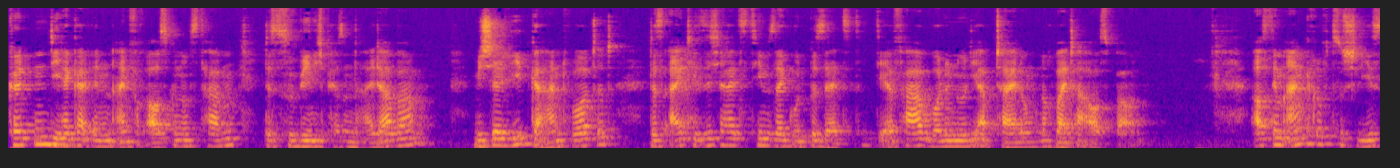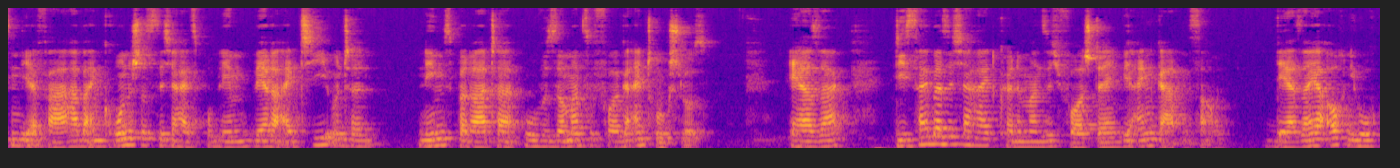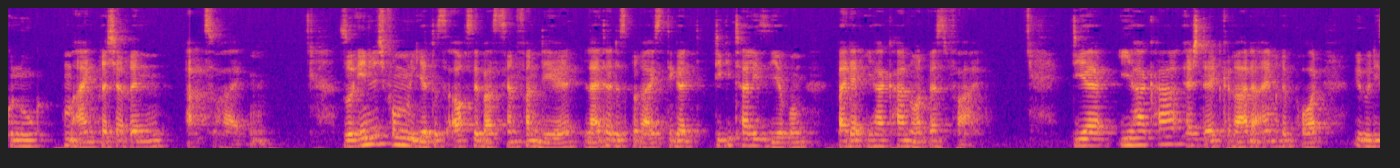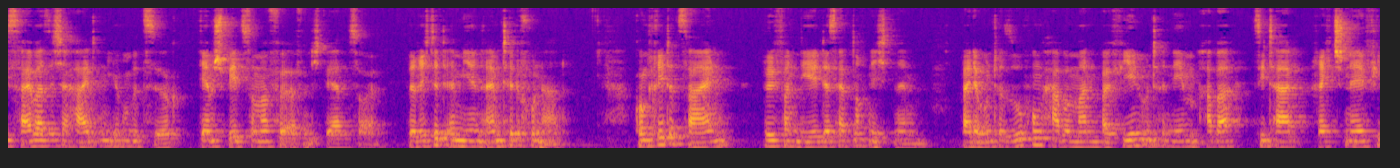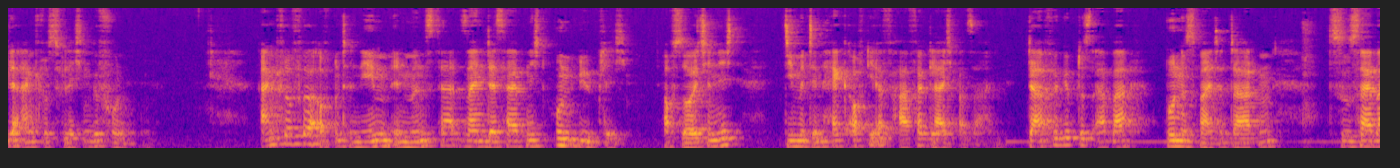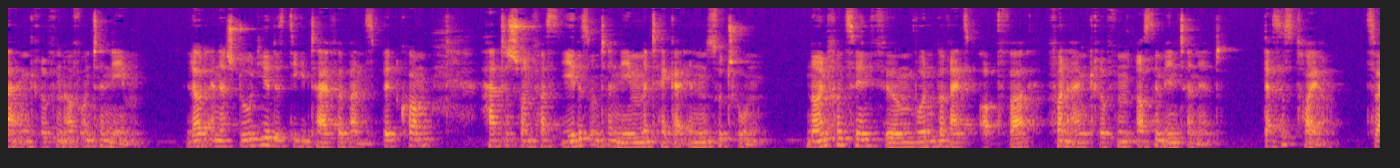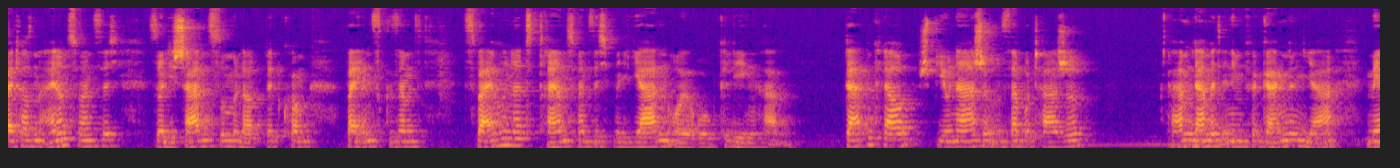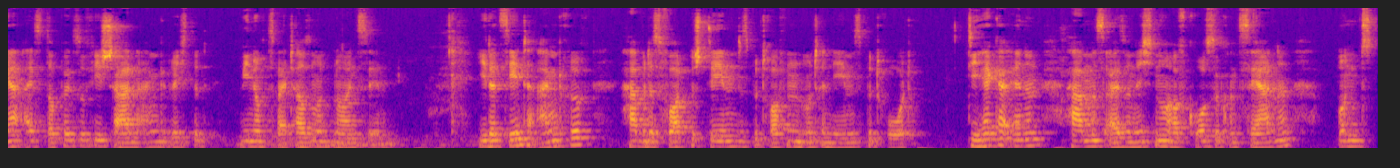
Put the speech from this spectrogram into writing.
Könnten die HackerInnen einfach ausgenutzt haben, dass zu wenig Personal da war? Michel Lied geantwortet, das IT-Sicherheitsteam sei gut besetzt, die FH wolle nur die Abteilung noch weiter ausbauen. Aus dem Angriff zu schließen, die FH habe ein chronisches Sicherheitsproblem, wäre IT-Unternehmensberater Uwe Sommer zufolge ein Trugschluss. Er sagt, die Cybersicherheit könne man sich vorstellen wie einen Gartenzaun. Der sei ja auch nie hoch genug, um Einbrecherinnen abzuhalten. So ähnlich formuliert es auch Sebastian van Deel, Leiter des Bereichs Digitalisierung bei der IHK Nordwestfalen. Die IHK erstellt gerade einen Report über die Cybersicherheit in ihrem Bezirk, der im Spätsommer veröffentlicht werden soll, berichtet er mir in einem Telefonat. Konkrete Zahlen will van Deel deshalb noch nicht nennen. Bei der Untersuchung habe man bei vielen Unternehmen aber, Zitat, recht schnell viele Angriffsflächen gefunden. Angriffe auf Unternehmen in Münster seien deshalb nicht unüblich, auch solche nicht, die mit dem Hack auf die FH vergleichbar seien. Dafür gibt es aber bundesweite Daten zu Cyberangriffen auf Unternehmen. Laut einer Studie des Digitalverbands Bitkom hatte schon fast jedes Unternehmen mit HackerInnen zu tun. Neun von zehn Firmen wurden bereits Opfer von Angriffen aus dem Internet. Das ist teuer. 2021 soll die Schadenssumme laut Bitkom bei insgesamt 223 Milliarden Euro gelegen haben. Datenklau, Spionage und Sabotage haben damit in dem vergangenen Jahr mehr als doppelt so viel Schaden angerichtet wie noch 2019. Jeder zehnte Angriff habe das Fortbestehen des betroffenen Unternehmens bedroht. Die HackerInnen haben es also nicht nur auf große Konzerne und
